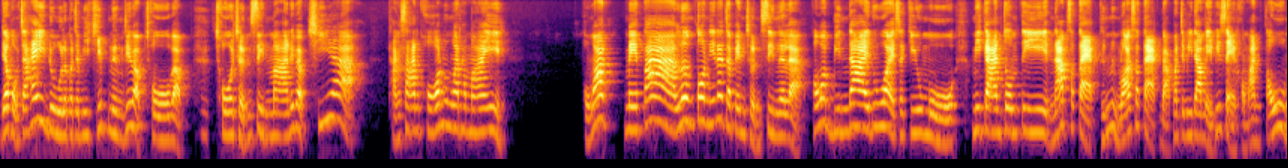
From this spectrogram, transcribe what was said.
เดี๋ยวผมจะให้ดูเลยมันจะมีคลิปหนึ่งที่แบบโชว์แบบโชว์เฉินซินมาที่แบบเชี่ยถังซานคอนมึงมาทำไม ผมว่าเมตาเริ่มต้นนี้น่าจะเป็นเฉินซินเลยแหละ เพราะว่าบินได้ด้วยสกิลหมู่ มีการโจมตีนับสแต็กถึง 100 สแต็กแบบมันจะมีดาเมจพิเศษของมันตุ้ม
